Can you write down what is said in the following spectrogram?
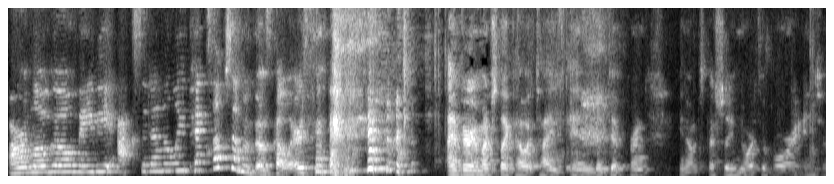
our logo maybe accidentally picks up some of those colors. I very much like how it ties in the different, you know, especially North Aurora into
